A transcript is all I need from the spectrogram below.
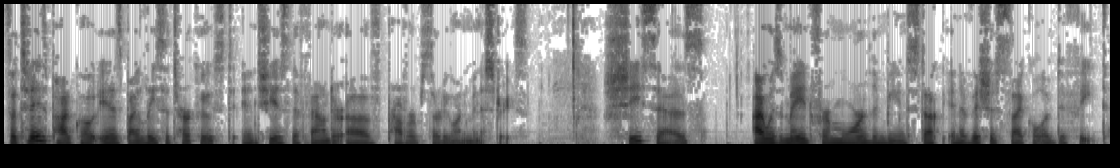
So today's pod quote is by Lisa TerKeurst, and she is the founder of Proverbs 31 Ministries. She says, I was made for more than being stuck in a vicious cycle of defeat.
